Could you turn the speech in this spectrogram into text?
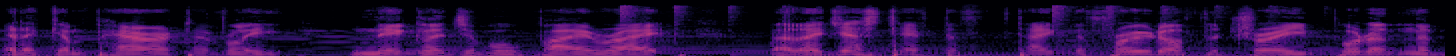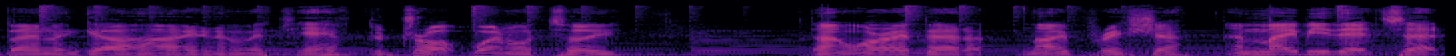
at a comparatively negligible pay rate. But they just have to take the fruit off the tree, put it in the bin, and go home. And if you have to drop one or two, don't worry about it. No pressure. And maybe that's it.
